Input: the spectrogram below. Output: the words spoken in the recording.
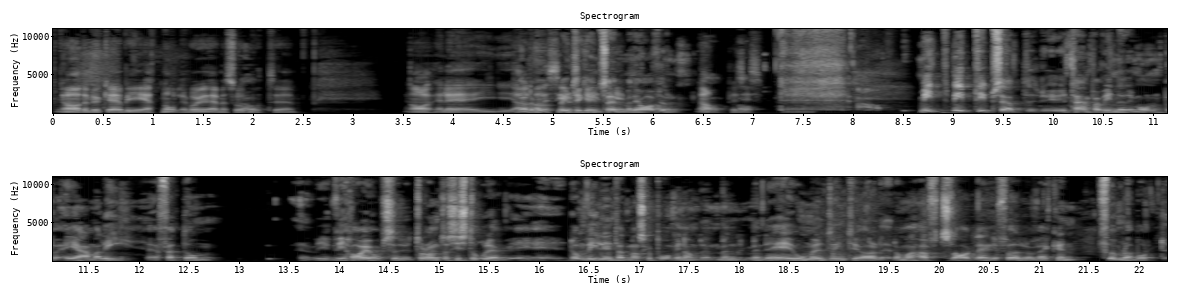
Ja, det brukar bli 1-0. Det var ju även så ja. mot... Eh, ja, eller i alla ja, fall i Series inte Game 7, men det är avgörande. Ja, ja, precis. Ja. Mitt, mitt tips är att Tampa vinner imorgon på Amali. För att de vi, vi, har ju också, Torontos historia, de vill ju inte att man ska påminna om den, men, men det är ju omöjligt att inte göra det. De har haft slagläge förr och verkligen fumlat bort det.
